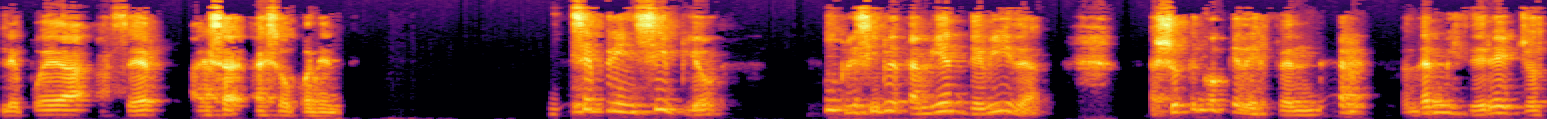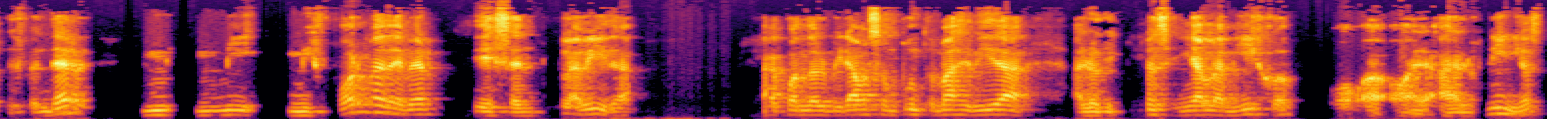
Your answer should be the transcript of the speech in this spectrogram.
le pueda hacer a, ese oponente. Ese principio un principio también de vida. Yo tengo que defender, defender mis derechos, defender mi, forma de ver y de sentir la vida. Cuando miramos a un punto más de vida a lo que quiero enseñarle a mi hijo o a los niños,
